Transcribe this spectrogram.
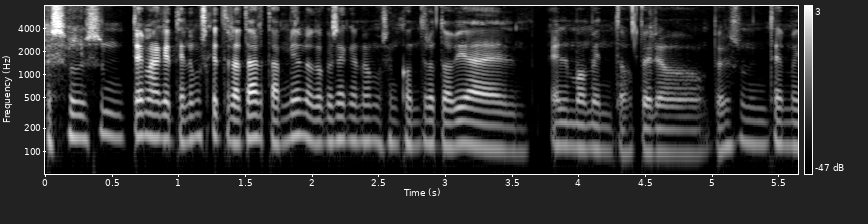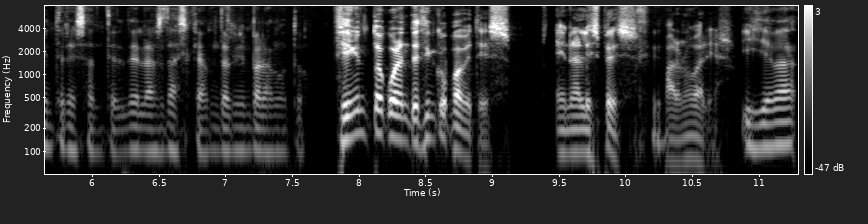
Eso es un tema que tenemos que tratar también. Lo que pasa es que no hemos encontrado todavía el, el momento. Pero, pero es un tema interesante, el de las dashcam también para moto. 145 pavetes en AliExpress, Sí. para no variar. Y lleva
